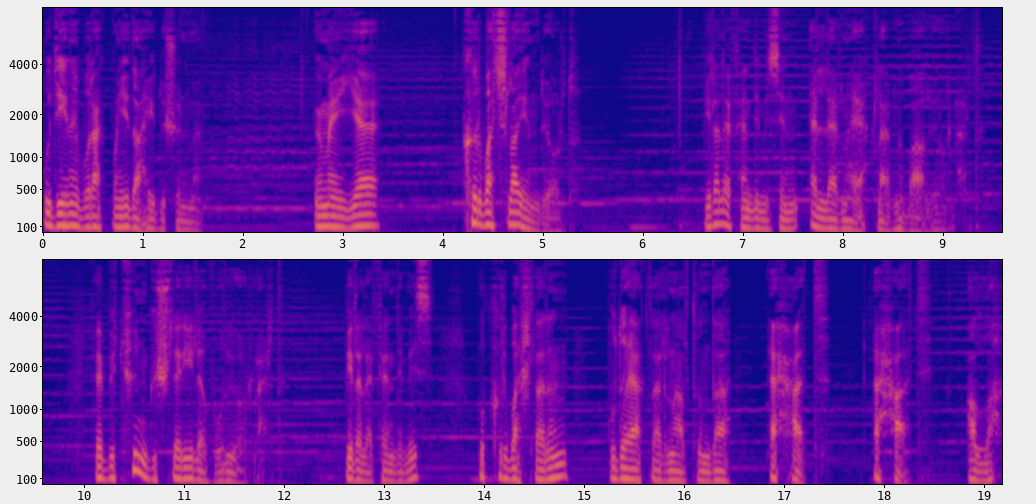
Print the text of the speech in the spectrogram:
bu dini bırakmayı dahi düşünmem. Ümeyye kırbaçlayın diyordu. Bilal Efendimizin ellerini ayaklarını bağlıyorlardı. Ve bütün güçleriyle vuruyorlardı. Bilal Efendimiz bu kırbaçların bu dayakların altında ehad, ehad, Allah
